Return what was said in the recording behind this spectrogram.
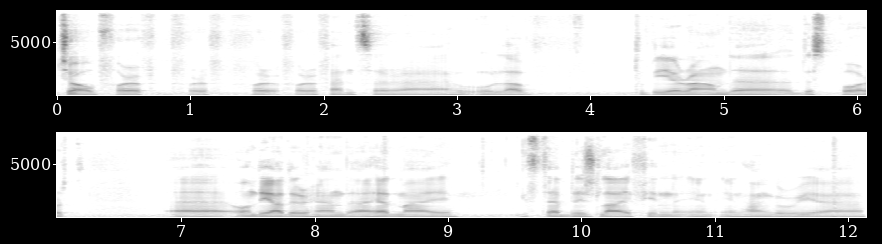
job for for for a- for a fencer uh, who, who loved to be around uh, the sport. Uh, on the other hand, I had my established life in in, in Hungary, uh, uh,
